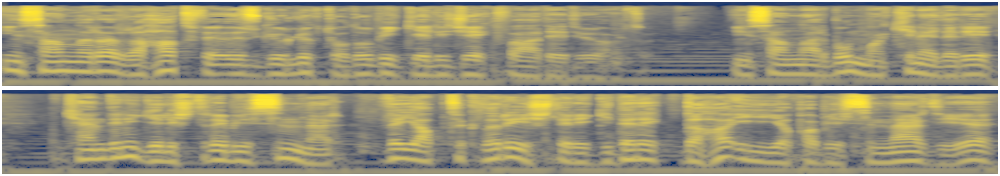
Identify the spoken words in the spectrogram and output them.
insanlara rahat ve özgürlük dolu bir gelecek vaat ediyordu. İnsanlar bu makineleri kendini geliştirebilsinler ve yaptıkları işleri giderek daha iyi yapabilsinler diye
